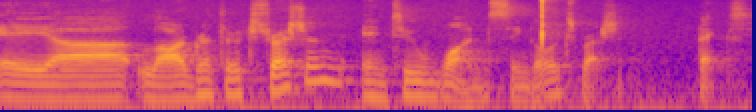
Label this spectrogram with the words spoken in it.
a uh, logarithmic expression into one single expression. Thanks.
